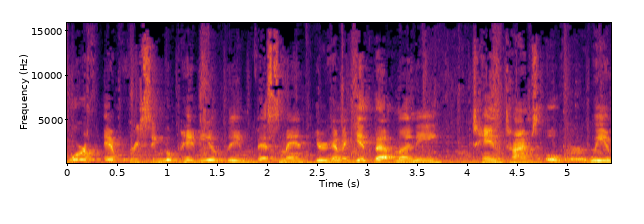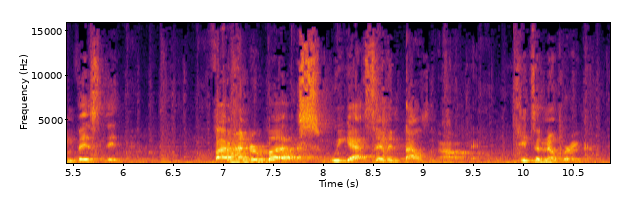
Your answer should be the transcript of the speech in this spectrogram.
worth every single penny of the investment. You're gonna get that money 10 times over. We invested 500 bucks, we got 7,000 out of it. It's a no brainer.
